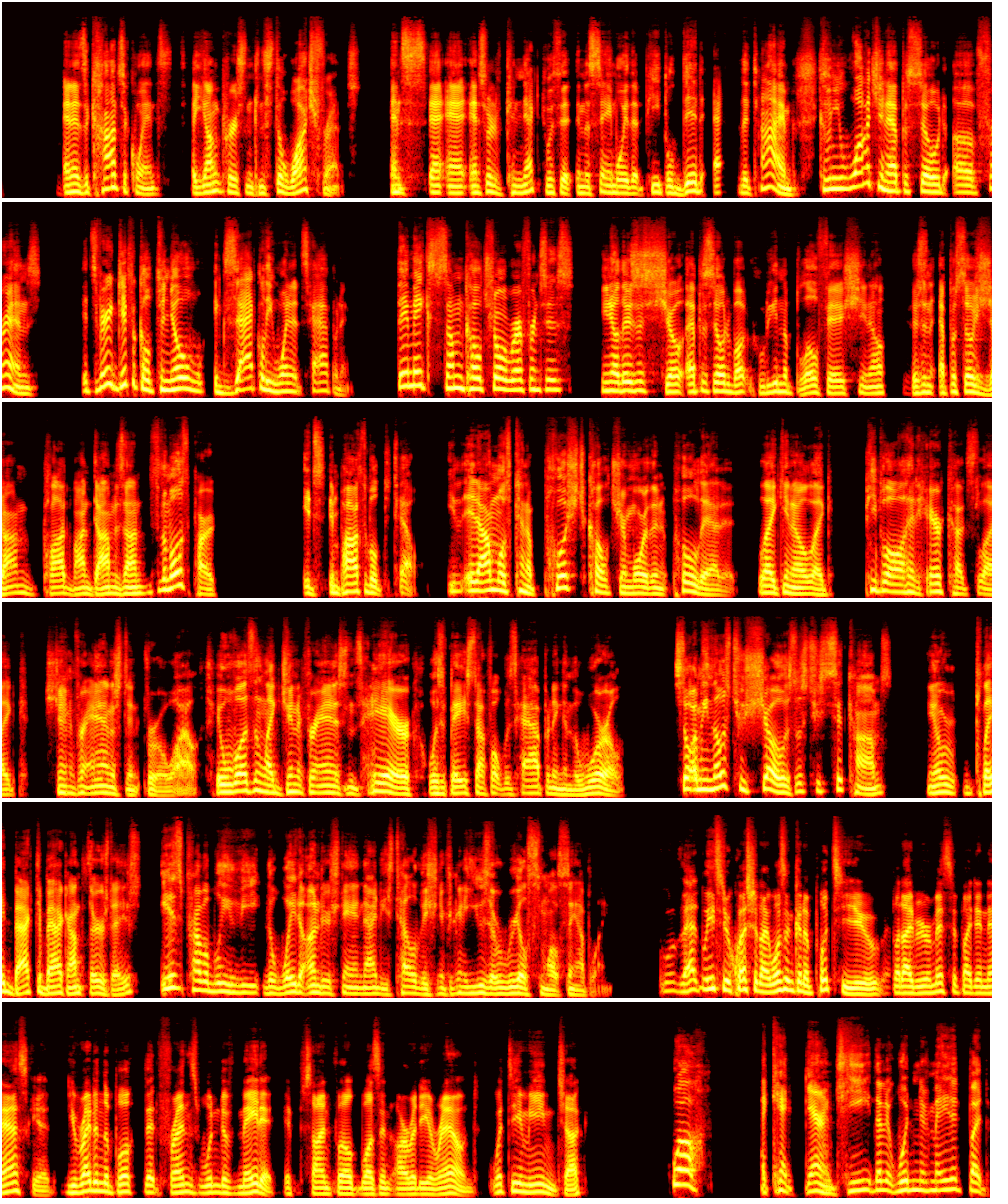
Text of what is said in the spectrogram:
And as a consequence a young person can still watch friends and, and, and sort of connect with it in the same way that people did at the time. Because when you watch an episode of friends it's very difficult to know exactly when it's happening they make some cultural references. You know, there's a show episode about Hootie and the Blowfish. You know, there's an episode Jean Claude Van Damme is on. For the most part, it's impossible to tell. It, it almost kind of pushed culture more than it pulled at it. Like, you know, like people all had haircuts like Jennifer Aniston for a while. It wasn't like Jennifer Aniston's hair was based off what was happening in the world. So, I mean, those two shows, those two sitcoms, you know, played back to back on Thursdays, is probably the the way to understand 90s television if you're going to use a real small sampling. Well, that leads to a question I wasn't going to put to you, but I'd be remiss if I didn't ask it. You write in the book that Friends wouldn't have made it if Seinfeld wasn't already around. What do you mean, Chuck? Well, I can't guarantee that it wouldn't have made it, but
